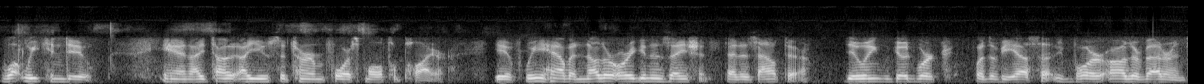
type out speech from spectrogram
what we can do, and I, t- I use the term force multiplier if we have another organization that is out there doing good work for the VS for other veterans,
